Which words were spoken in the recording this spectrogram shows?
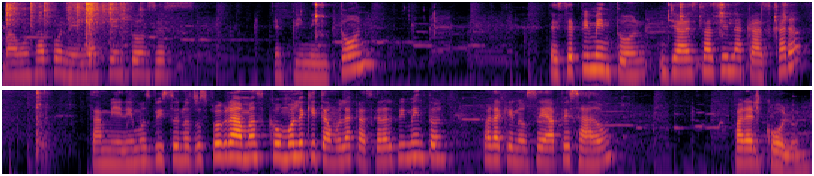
Vamos a ponerle aquí entonces el pimentón. Este pimentón ya está sin la cáscara. También hemos visto en otros programas cómo le quitamos la cáscara al pimentón para que no sea pesado para el colon.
